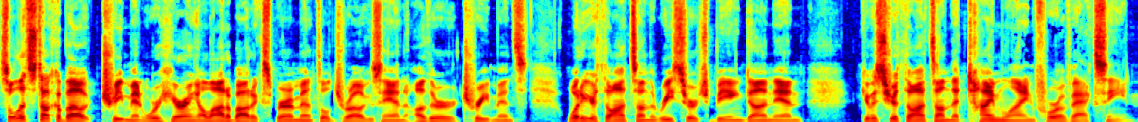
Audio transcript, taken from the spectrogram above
So let's talk about treatment. We're hearing a lot about experimental drugs and other treatments. What are your thoughts on the research being done and give us your thoughts on the timeline for a vaccine?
